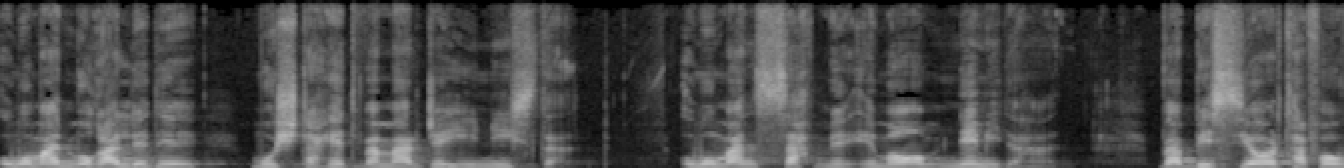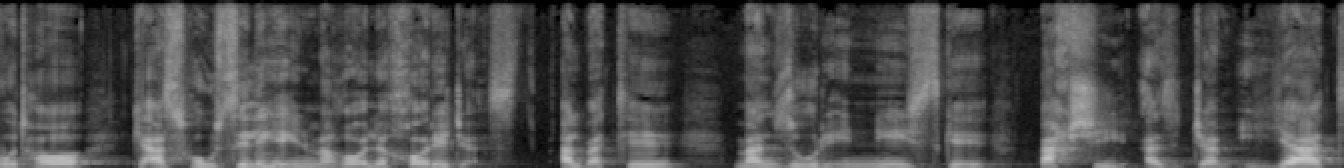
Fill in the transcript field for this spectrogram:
عموما مقلد مشتهد و مرجعی نیستند. عموما سهم امام نمی‌دهند و بسیار تفاوتها که از حوصله این مقاله خارج است. البته منظور این نیست که بخشی از جمعیت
